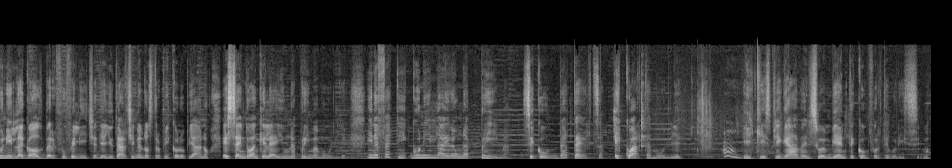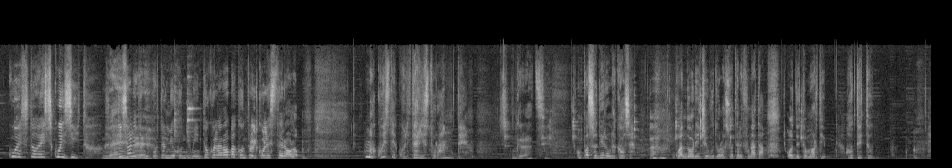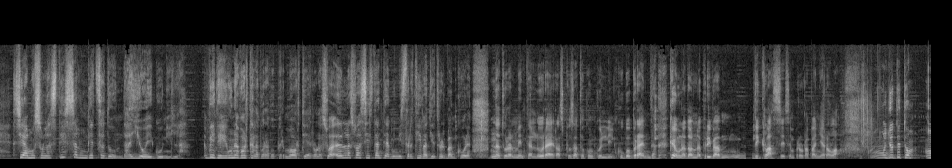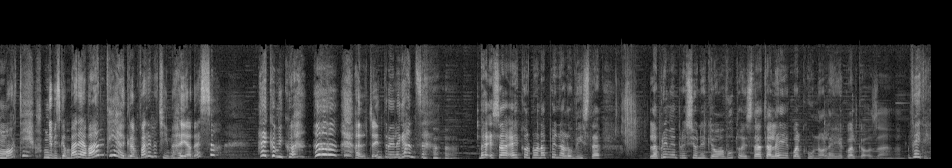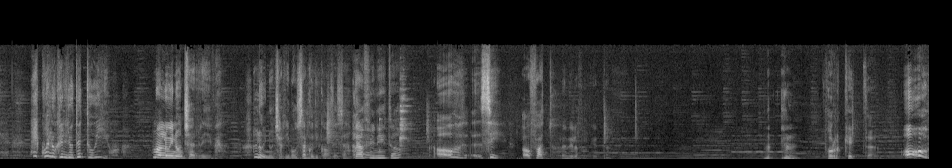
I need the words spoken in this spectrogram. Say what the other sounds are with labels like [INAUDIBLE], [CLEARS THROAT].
Gunilla Goldberg fu felice di aiutarci nel nostro piccolo piano, essendo anche lei una prima moglie. In effetti, Gunilla era una prima, seconda, terza e quarta moglie. Mm. Il che spiegava il suo ambiente confortevolissimo. Questo è squisito. Bene. Di solito mi porto il mio condimento, quella roba contro il colesterolo. Ma questa è qualità ristorante. Grazie. Posso dire una cosa? Quando ho ricevuto la sua telefonata, ho detto a Morty, ho detto... Siamo sulla stessa lunghezza d'onda, io e Gunilla. Vedi, una volta lavoravo per Morty, ero la sua, la sua assistente amministrativa dietro il bancone. Naturalmente allora era sposato con quell'incubo Brenda, che è una donna priva mm, di classe, sembra una bagnarola. Gli ho detto, Morty, devi sgambare avanti a gran fare la cima. E adesso? Eccomi qua, Ah, [LAUGHS] al centro eleganza. [LAUGHS] Beh, sa, ecco, non appena l'ho vista, la prima impressione che ho avuto è stata lei è qualcuno, lei è qualcosa. Vedi, è quello che gli ho detto io. Ma lui non ci arriva. Lui non ci arriva un sacco di cose, sa. L'ha finito? Oh, sì, ho fatto. Prendi la forchetta. [CLEARS THROAT] forchetta. Oh,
